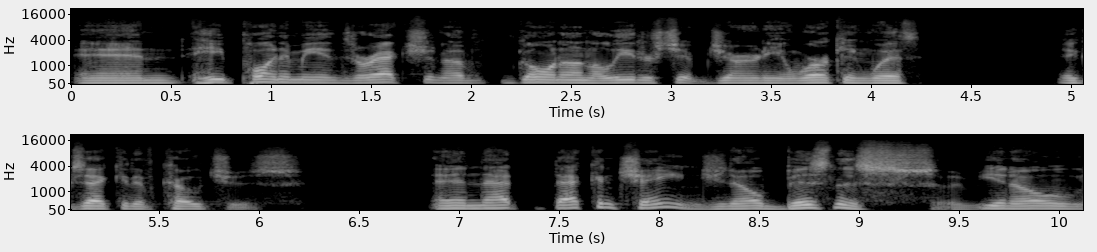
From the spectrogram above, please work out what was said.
And he pointed me in the direction of going on a leadership journey and working with executive coaches. And that that can change you know business you know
